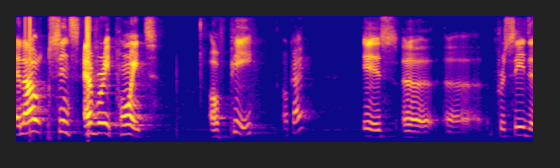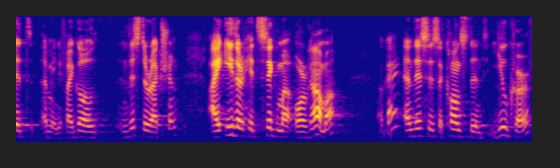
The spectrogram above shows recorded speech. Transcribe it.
And now, since every point of P, okay, is uh, uh, preceded, I mean, if I go in this direction, I either hit sigma or gamma, okay? And this is a constant U curve,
